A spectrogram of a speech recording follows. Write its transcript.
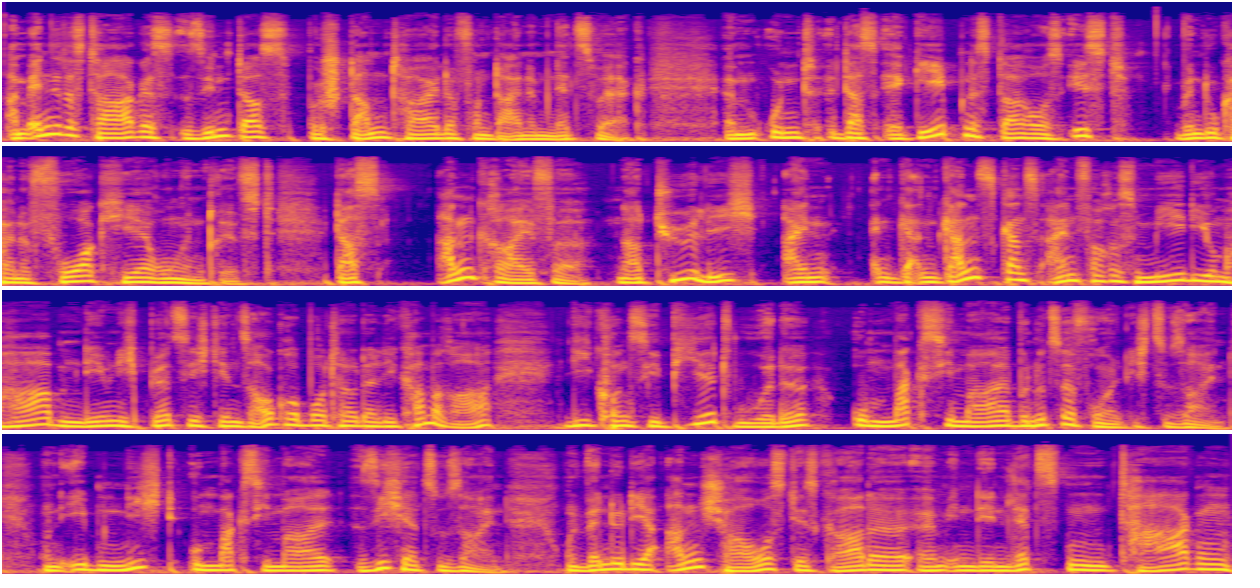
Am Ende des Tages sind das Bestandteile von deinem Netzwerk. Ähm, und das Ergebnis daraus ist, wenn du keine Vorkehrungen triffst, dass Angreifer natürlich ein, ein, ganz, ganz einfaches Medium haben, nämlich plötzlich den Saugroboter oder die Kamera, die konzipiert wurde, um maximal benutzerfreundlich zu sein und eben nicht um maximal sicher zu sein. Und wenn du dir anschaust, jetzt gerade ähm, in den letzten Tagen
